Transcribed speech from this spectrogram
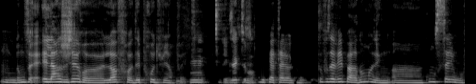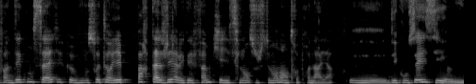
Donc, élargir euh, l'offre des produits, en fait. Mmh, exactement. Le catalogue. Vous avez, pardon, un conseil ou enfin des conseils que vous souhaiteriez partager avec des femmes qui se lancent justement dans l'entrepreneuriat? Euh, Des conseils, c'est euh,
